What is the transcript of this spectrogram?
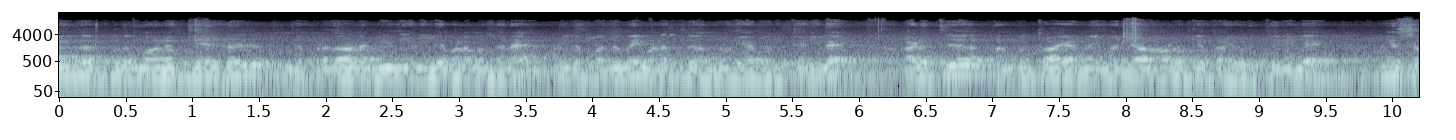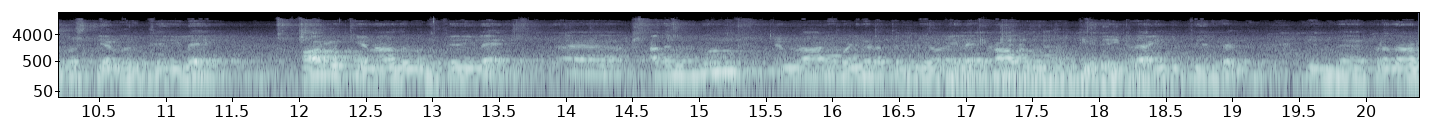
ஐந்து அற்புதமான தேர்கள் இந்த பிரதான வீதிகளிலே வளம் வந்தன. இந்த பதுவை வனத்து அன்புடையார் ஒரு தேரிலே அடுத்து அன்புத்தாய் அன்னை மரியாள் ஆரோக்கியத்தாய் ஒரு தேரிலே மிக செபஸ்தியார் ஒரு தேரிலே ஆரோக்கியநாதர் ஒரு தேரிலே அதன் முன் எல்லாரையும் வழிநடத்தக்கூடிய என்று இந்த பிரதான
